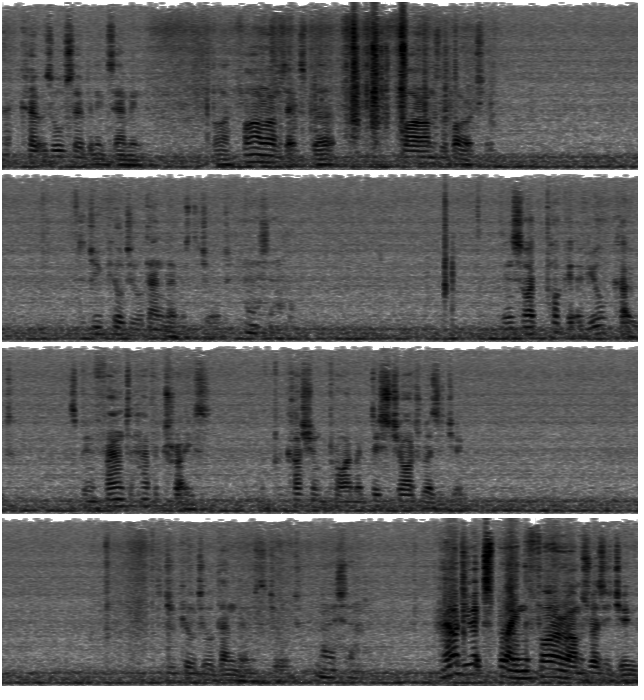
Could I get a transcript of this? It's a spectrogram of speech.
That coat has also been examined by a firearms expert, firearms laboratory. Did you kill Jill Dando, Mr. George? no, sir. The inside pocket of your coat has been found to have a trace of percussion primer discharge residue. Did you kill Jill Dando, Mr. George? No, sir. How do you explain the firearms residue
